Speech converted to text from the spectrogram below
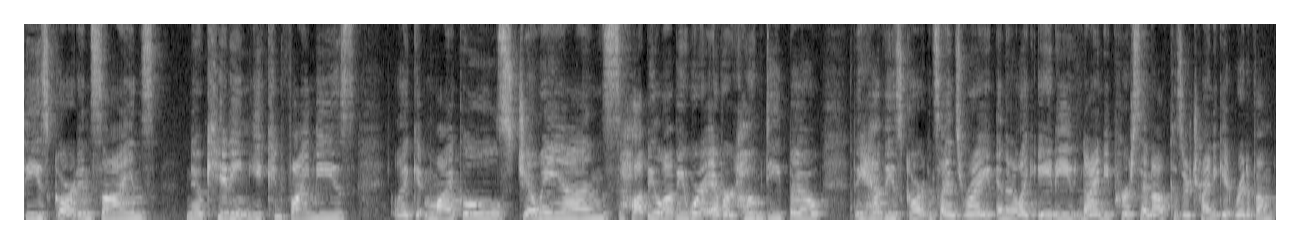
These garden signs, no kidding, you can find these like at Michael's, Joann's, Hobby Lobby, wherever, Home Depot, they have these garden signs, right? And they're like 80, 90% off because they're trying to get rid of them.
